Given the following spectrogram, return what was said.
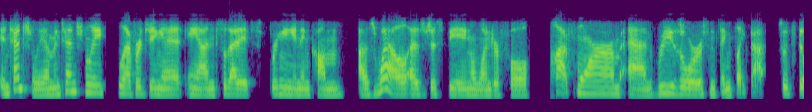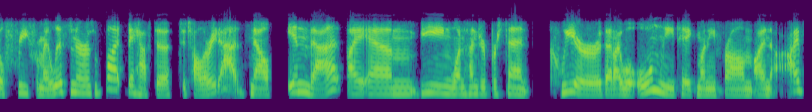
intentionally. I'm intentionally leveraging it and so that it's bringing in income as well as just being a wonderful platform and resource and things like that. So it's still free for my listeners, but they have to, to tolerate ads. Now, in that, I am being 100% clear that I will only take money from and I've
